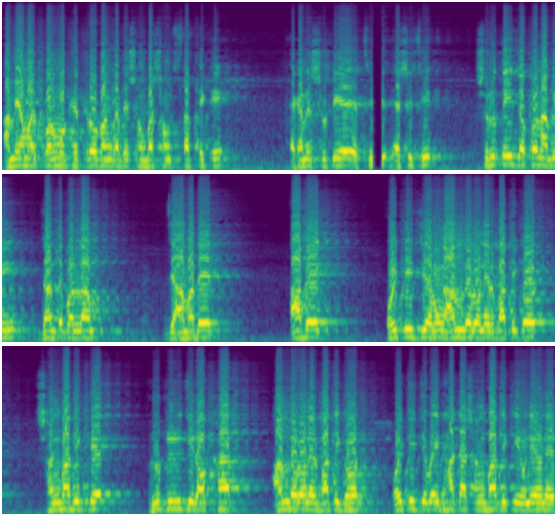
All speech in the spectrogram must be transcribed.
আমি আমার কর্মক্ষেত্র বাংলাদেশ সংবাদ সংস্থা থেকে এখানে ছুটিয়ে এসেছি- শুরুতেই যখন আমি জানতে পারলাম যে আমাদের আবেগ, ঐতিহ্য এবং আন্দোলনের বাতিঘর, সাংবাদিকদের রুটি রুজি রক্ষার আন্দোলনের বাতিঘর, ঐতিহ্যবাহী ঢাকা সাংবাদিক ইউনিয়নের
